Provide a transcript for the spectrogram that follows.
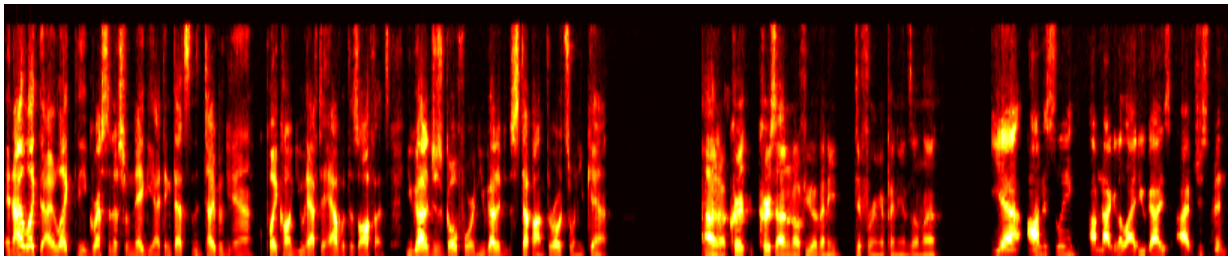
And I like that. I like the aggressiveness from Nagy. I think that's the type of Yeah. play calling you have to have with this offense. You got to just go for it. You got to step on throats when you can. I don't know, Chris, Chris. I don't know if you have any differing opinions on that. Yeah, honestly, I'm not gonna lie to you guys. I've just been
